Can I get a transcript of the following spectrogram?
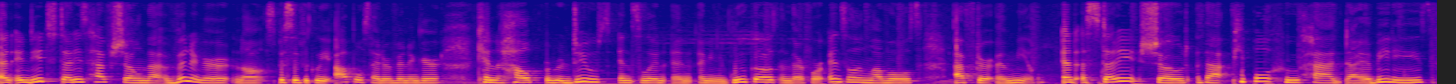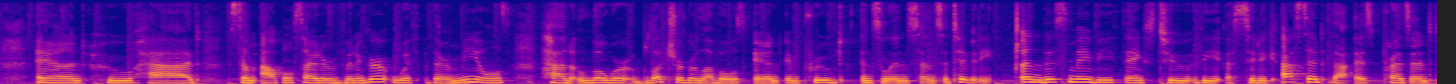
And indeed, studies have shown that vinegar, not specifically apple cider vinegar, can help reduce insulin and, I mean, glucose and therefore insulin levels after a meal. And a study showed that people who had diabetes and who had some apple cider vinegar with their meals had lower blood sugar levels and improved insulin sensitivity. And this may be thanks to the acetic acid that is present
